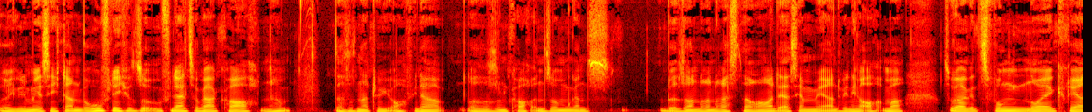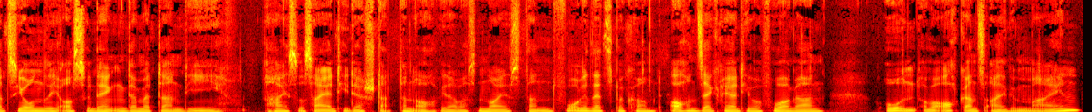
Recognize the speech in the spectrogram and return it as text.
regelmäßig dann beruflich so vielleicht sogar kocht. Ne? Das ist natürlich auch wieder, also so ein Koch in so einem ganz besonderen Restaurant, der ist ja mehr oder weniger auch immer sogar gezwungen, neue Kreationen sich auszudenken, damit dann die High Society der Stadt dann auch wieder was Neues dann vorgesetzt bekommt. Auch ein sehr kreativer Vorgang. Und aber auch ganz allgemein,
